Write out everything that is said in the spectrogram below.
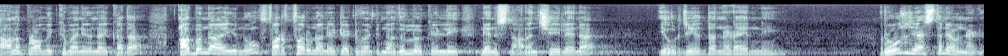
చాలా ప్రాముఖ్యమైనవి ఉన్నాయి కదా. అబనాయును ఫర్ఫరును అనేటటువంటి నదుల్లోకి వెళ్ళి నేను స్నానం చేయలేనా? ఎవరు చేయొద్దు అన్నాడు ఆయన్ని? రోజు చేస్తూనే ఉన్నాడు.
